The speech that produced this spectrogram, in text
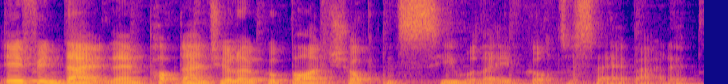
If in doubt, then pop down to your local bike shop and see what they've got to say about it.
